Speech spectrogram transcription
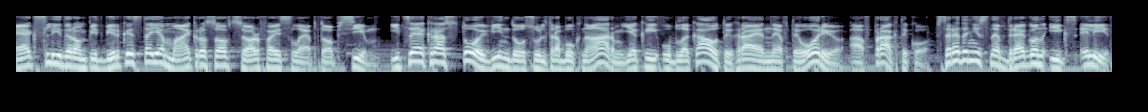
Екс-лідером підбірки стає Microsoft Surface Laptop 7. І це якраз той Windows Ultrabook на ARM, який у блекаути грає не в теорію, а в практику. Всередині Snapdragon X Elite,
